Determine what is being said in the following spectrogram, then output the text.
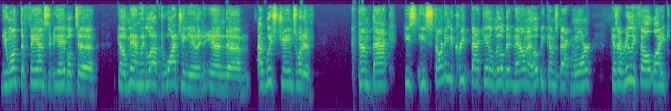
you want the fans to be able to go, man, we loved watching you. And and um, I wish James would have come back. He's he's starting to creep back in a little bit now, and I hope he comes back more because I really felt like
